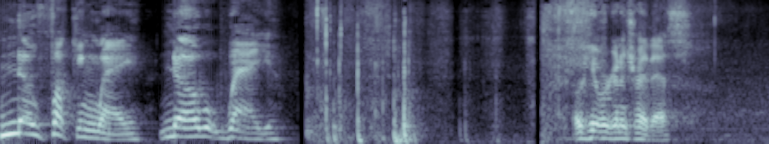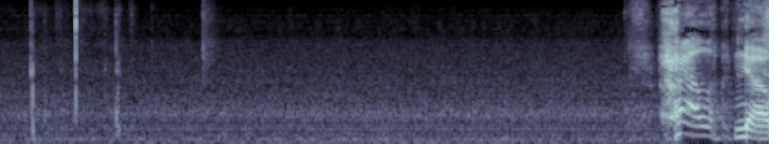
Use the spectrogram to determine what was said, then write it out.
No fucking way. No way. Okay, we're gonna try this. Hell no.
